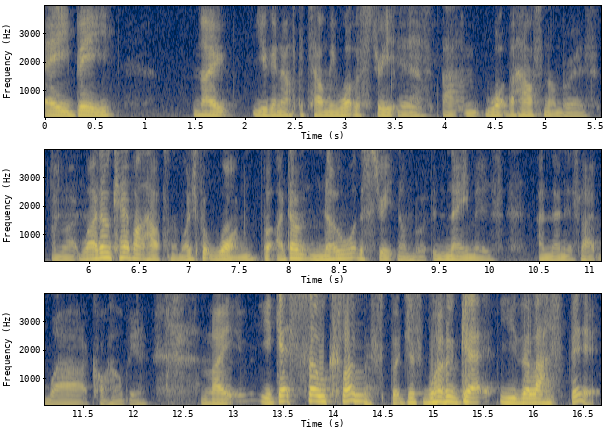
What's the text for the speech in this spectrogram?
A B no, you're going to have to tell me what the street is, um, what the house number is. I'm like, well, I don't care about house number. I just put one, but I don't know what the street number, the name is. And then it's like, well, I can't help you. I'm like, you get so close, but just won't get you the last bit.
